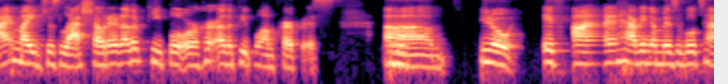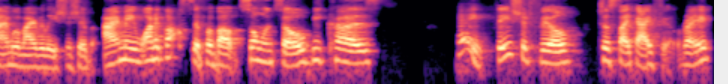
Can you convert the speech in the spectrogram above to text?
I might just lash out at other people or hurt other people on purpose. Mm-hmm. Um, you know, if I'm having a miserable time with my relationship, I may want to gossip about so and so because, hey, they should feel just like I feel, right?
